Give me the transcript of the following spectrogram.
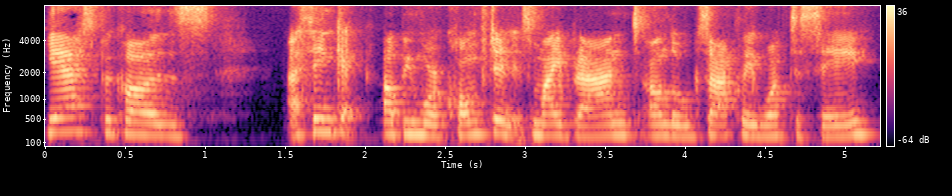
Yes, because I think I'll be more confident. It's my brand. I'll know exactly what to say.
